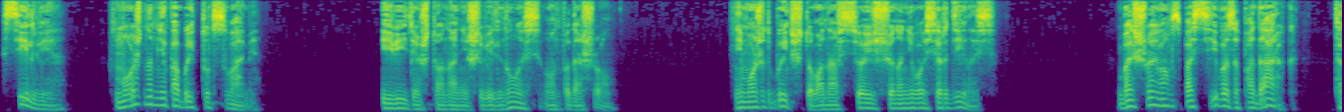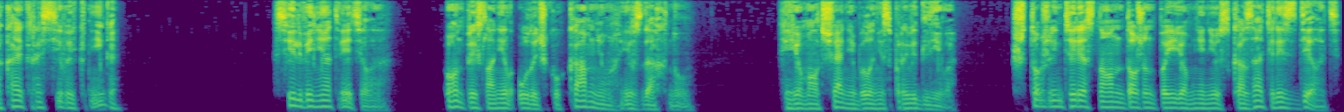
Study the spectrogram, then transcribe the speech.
«Сильвия, можно мне побыть тут с вами?» И, видя, что она не шевельнулась, он подошел. Не может быть, чтобы она все еще на него сердилась. «Большое вам спасибо за подарок. Такая красивая книга». Сильви не ответила. Он прислонил удочку к камню и вздохнул. Ее молчание было несправедливо. Что же, интересно, он должен, по ее мнению, сказать или сделать?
